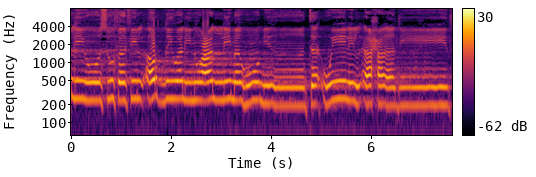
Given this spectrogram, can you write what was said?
ليوسف في الأرض ولنعلمه من تأويل الأحاديث.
